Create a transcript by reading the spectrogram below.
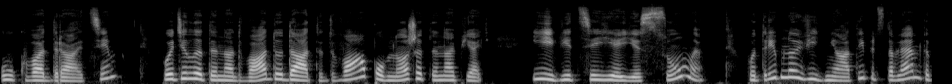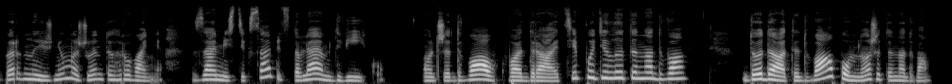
у квадраті поділити на 2, додати 2, помножити на 5. І від цієї суми потрібно відняти, підставляємо тепер нижню межу інтегрування. Замість х підставляємо двійку. Отже, 2 в квадраті поділити на 2, додати 2, помножити на 2.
